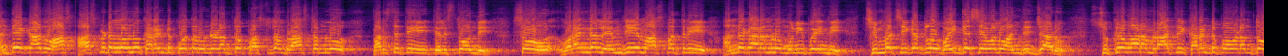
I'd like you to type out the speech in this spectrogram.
అంతేకాదు హాస్పిటల్లోనూ కరెంటు కోతలు ఉండడంతో ప్రస్తుతం రాష్ట్రంలో పరిస్థితి తెలుస్తోంది. సో వరంగల్ ఎంజీఎం ఆసుపత్రి అంధకారంలో మునిగిపోయింది. చిమ్మ చీకట్లో వైద్య సేవలు అందించారు. శుక్రవారం రాత్రి కరెంటు పోవడంతో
